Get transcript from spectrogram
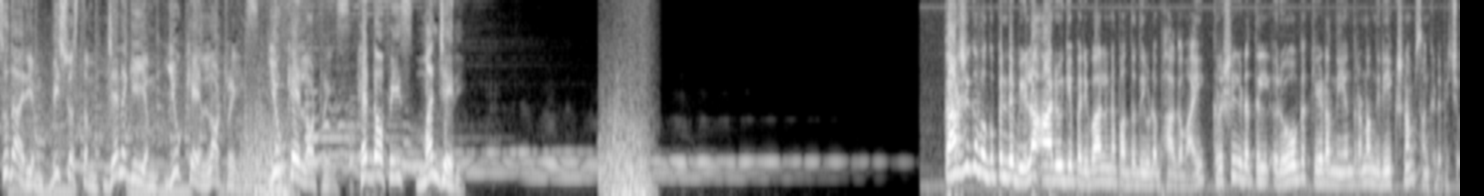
സുതാര്യം വിശ്വസ്തം ജനകീയം U K lotteries. U K lotteries. Head office Manjeri. കാർഷിക വകുപ്പിന്റെ വിള ആരോഗ്യ പരിപാലന പദ്ധതിയുടെ ഭാഗമായി കൃഷിയിടത്തിൽ രോഗകീട നിയന്ത്രണ നിരീക്ഷണം സംഘടിപ്പിച്ചു.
